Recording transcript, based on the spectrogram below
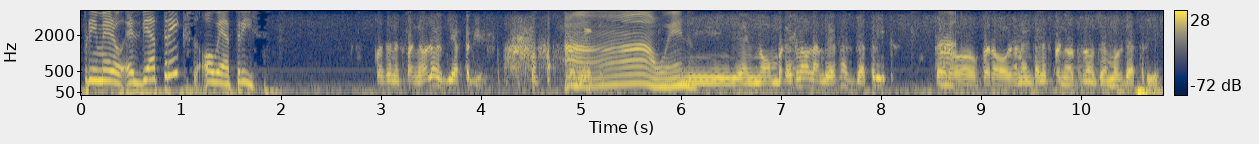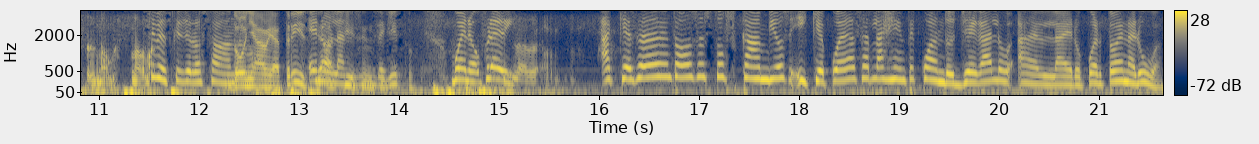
primero, ¿es Beatrix o Beatriz? Pues en español es Beatriz. Ah, bueno. Y el nombre en holandés es Beatriz. Pero, pero obviamente en español pronunciamos Beatriz el nombre. normal. Sí, ves que yo lo estaba dando Doña Beatriz, en ya, sí, holandés. sencillito. Bueno, Freddy, La- ¿a qué se deben todos estos cambios y qué puede hacer la gente cuando llega al, al aeropuerto de Naruba?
